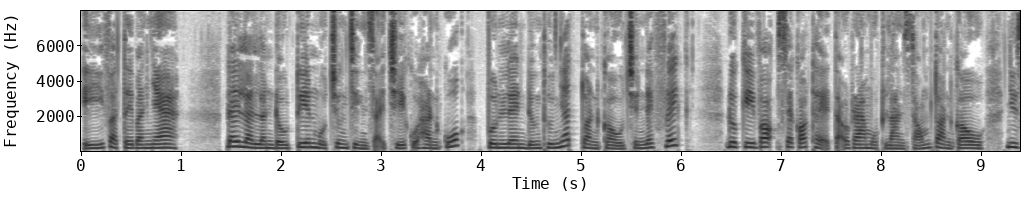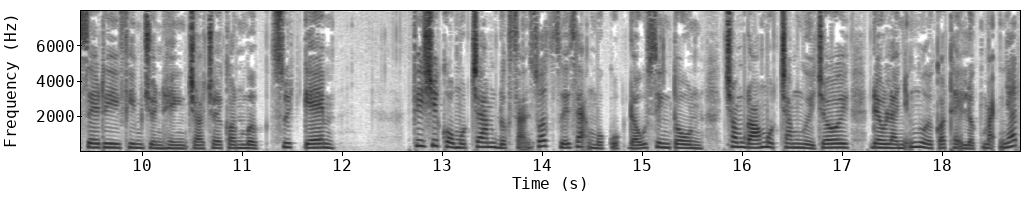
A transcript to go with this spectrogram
Ý và Tây Ban Nha. Đây là lần đầu tiên một chương trình giải trí của Hàn Quốc vươn lên đứng thứ nhất toàn cầu trên Netflix. Được kỳ vọng sẽ có thể tạo ra một làn sóng toàn cầu như series phim truyền hình trò chơi con mực Sweet Game – Physical 100 được sản xuất dưới dạng một cuộc đấu sinh tồn, trong đó 100 người chơi đều là những người có thể lực mạnh nhất,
